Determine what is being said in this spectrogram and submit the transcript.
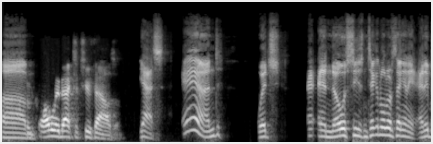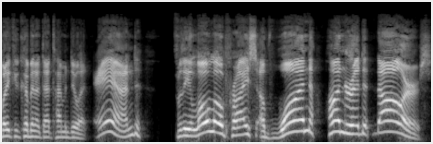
Um, all the way back to 2000. Yes. And which, and no season ticket holder thing, any- anybody could come in at that time and do it. And for the low, low price of $100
